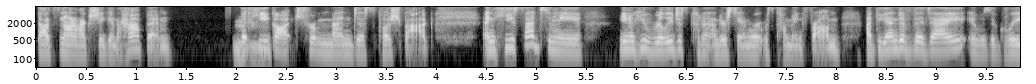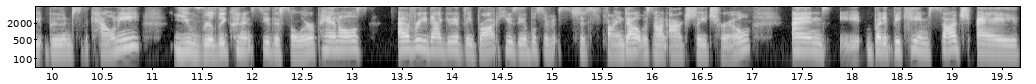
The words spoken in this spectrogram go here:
That's not actually going to happen. Mm-hmm. But he mm-hmm. got tremendous pushback. And he said to me, you know, he really just couldn't understand where it was coming from. At the end of the day, it was a great boon to the county. You really couldn't see the solar panels. Every negative they brought, he was able to, find out was not actually true. And, but it became such a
